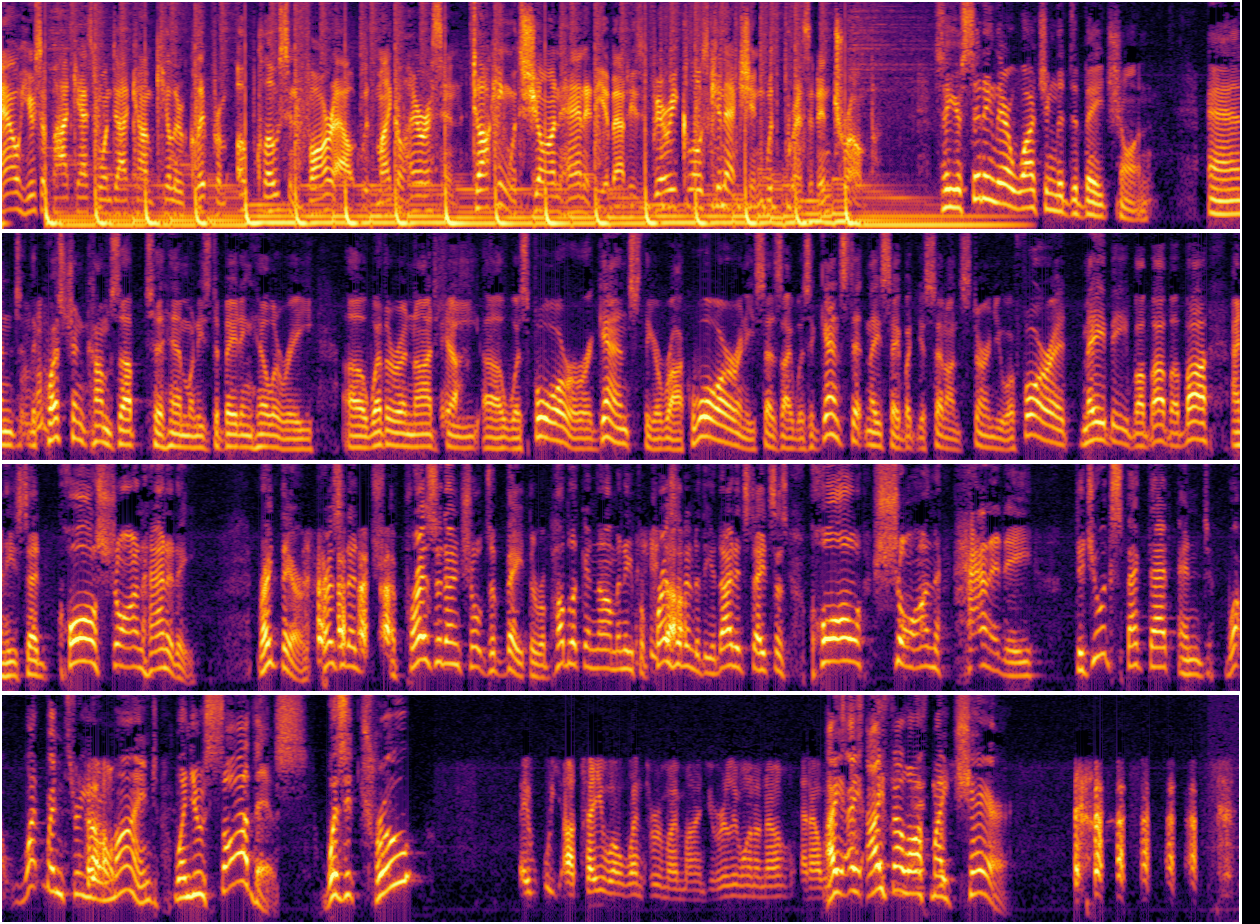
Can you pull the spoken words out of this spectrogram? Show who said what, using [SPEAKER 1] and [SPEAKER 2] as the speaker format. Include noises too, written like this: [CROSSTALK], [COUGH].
[SPEAKER 1] Now, here's a PodcastOne.com killer clip from Up Close and Far Out with Michael Harrison, talking with Sean Hannity about his very close connection with President Trump.
[SPEAKER 2] So you're sitting there watching the debate, Sean, and the question comes up to him when he's debating Hillary uh, whether or not he uh, was for or against the Iraq War, and he says I was against it, and they say, but you said on Stern you were for it, maybe, blah blah blah blah, and he said, call Sean Hannity. Right there, president, a presidential debate. The Republican nominee for [LAUGHS] president of the United States says, "Call Sean Hannity." Did you expect that? And what what went through your mind when you saw this? Was it true?
[SPEAKER 3] Hey, we, I'll tell you what went through my mind. You really want to know? And I, was,
[SPEAKER 2] I I, I fell off my [LAUGHS] chair.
